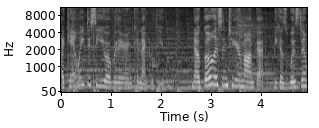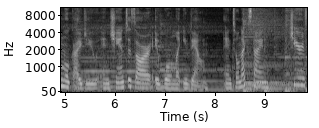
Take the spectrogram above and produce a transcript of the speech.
I can't wait to see you over there and connect with you. Now go listen to your mom gut because wisdom will guide you, and chances are it won't let you down. Until next time, cheers.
